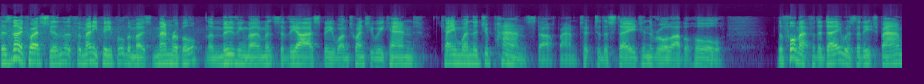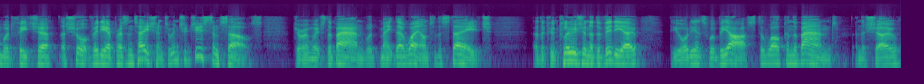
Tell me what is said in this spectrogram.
There's no question that for many people the most memorable and moving moments of the ISB 120 weekend came when the Japan staff band took to the stage in the Royal Albert Hall. The format for the day was that each band would feature a short video presentation to introduce themselves, during which the band would make their way onto the stage. At the conclusion of the video, the audience would be asked to welcome the band, and the show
